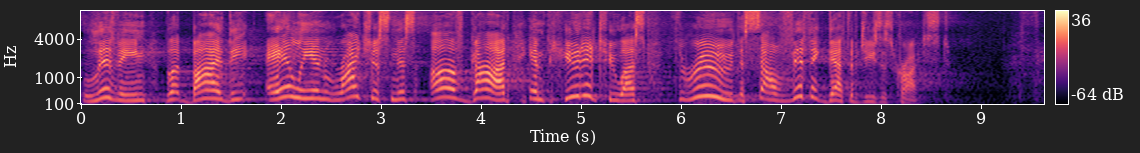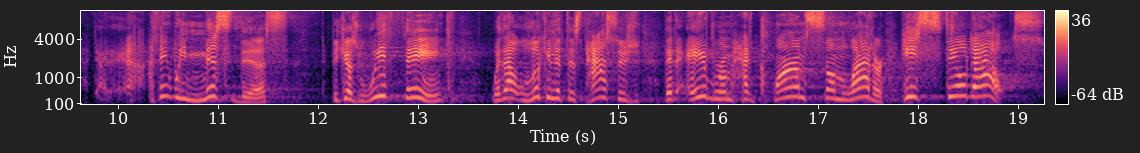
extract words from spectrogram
living, but by the alien righteousness of God imputed to us through the salvific death of Jesus Christ. I think we miss this because we think, without looking at this passage, that Abram had climbed some ladder. He still doubts.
